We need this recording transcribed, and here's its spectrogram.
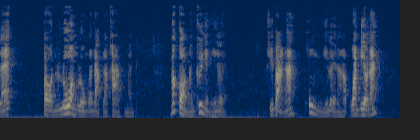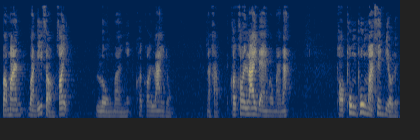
และตอนล่วงลงระดับราคาของมัน เมื่อก่อนมันขึ้นอย่างนี้เลยชิบะนะพุ่งอย่างนี้เลยนะครับ วันเดียวนะ ประมาณวันที่สองค่อยลงมาอย่างนี้ค่อยๆไล่ลงนะครับ ค่อยๆไล่แดงลงมานะ พอพุ่งพุ่งมาเส้นเดียวเลย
